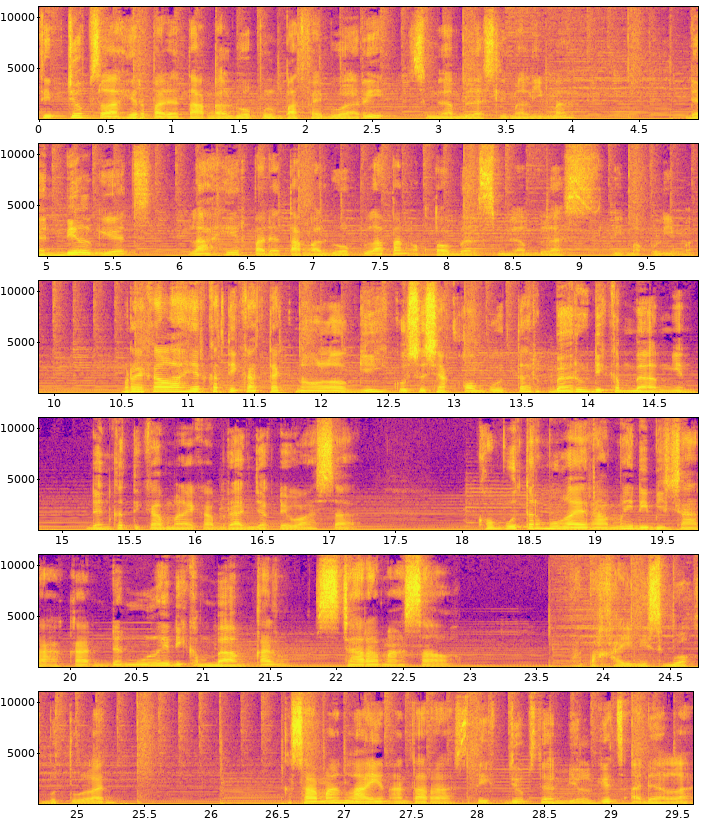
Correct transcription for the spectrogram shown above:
Steve Jobs lahir pada tanggal 24 Februari 1955 dan Bill Gates lahir pada tanggal 28 Oktober 1955. Mereka lahir ketika teknologi khususnya komputer baru dikembangin dan ketika mereka beranjak dewasa, komputer mulai ramai dibicarakan dan mulai dikembangkan secara massal. Apakah ini sebuah kebetulan? Kesamaan lain antara Steve Jobs dan Bill Gates adalah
